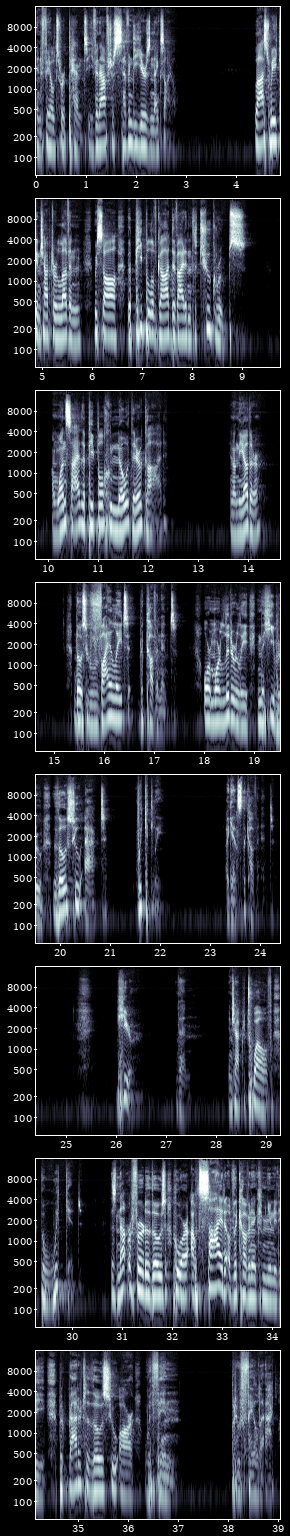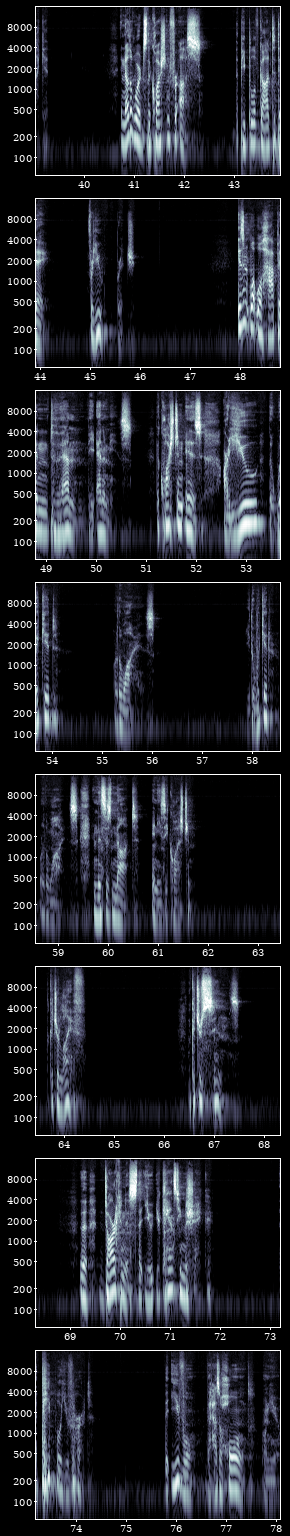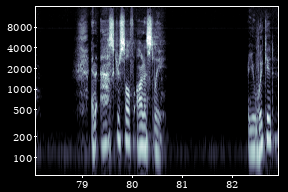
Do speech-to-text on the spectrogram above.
and failed to repent, even after 70 years in exile. Last week in chapter 11, we saw the people of God divided into two groups. On one side, the people who know their God, and on the other, those who violate the covenant, or more literally in the Hebrew, those who act wickedly against the covenant. Here, then, in chapter 12, the wicked does not refer to those who are outside of the covenant community, but rather to those who are within, but who fail to act like it. In other words, the question for us, the people of God today, for you, Bridge, isn't what will happen to them, the enemies. The question is are you the wicked or the wise? Are you the wicked or the wise? And this is not an easy question. Look at your life. Look at your sins. The darkness that you, you can't seem to shake. The people you've hurt. The evil that has a hold on you. And ask yourself honestly are you wicked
